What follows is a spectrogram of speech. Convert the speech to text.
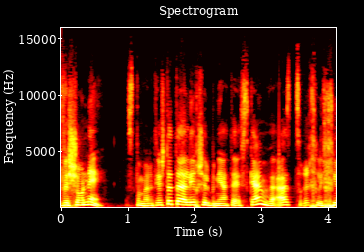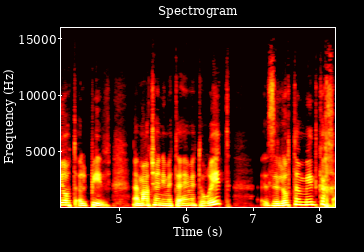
ושונה. זאת אומרת, יש את התהליך של בניית ההסכם, ואז צריך לחיות על פיו. אמרת שאני מתאמת הורית. זה לא תמיד ככה,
